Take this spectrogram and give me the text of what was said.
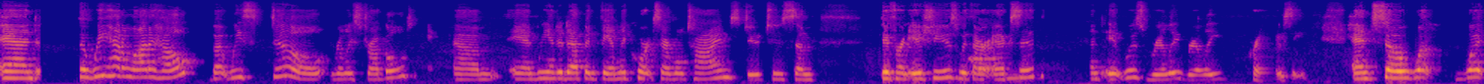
And so we had a lot of help, but we still really struggled. Um, and we ended up in family court several times due to some different issues with our exes. And it was really, really crazy. And so what, what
